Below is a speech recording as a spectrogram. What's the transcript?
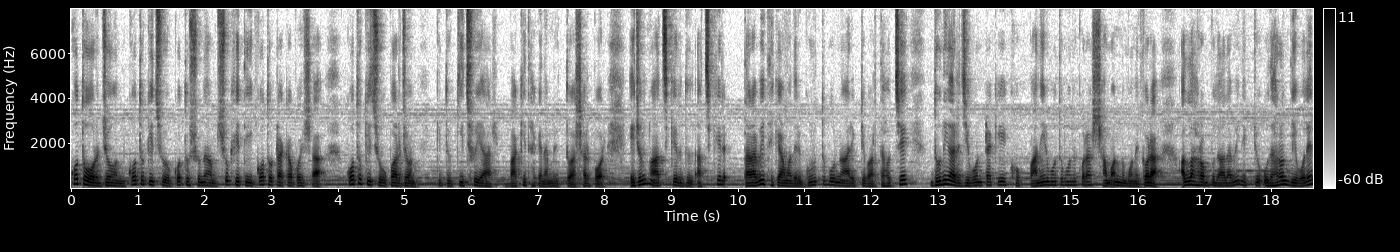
কত অর্জন, কত কিছু, কত সুনাম, সুখ্যাতি, কত টাকা পয়সা, কত কিছু উপার্জন কিন্তু কিছুই আর বাকি থাকে না মৃত্যু আসার পর। এজন্য আজকের আজকের তারাবি থেকে আমাদের গুরুত্বপূর্ণ আরেকটি বার্তা হচ্ছে, দুনিয়ার জীবনটাকে খুব পানির মতো মনে করা, সামান্য মনে করা। আল্লাহ রব্বুল আলমিন একটি উদাহরণ দিয়ে বলেন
